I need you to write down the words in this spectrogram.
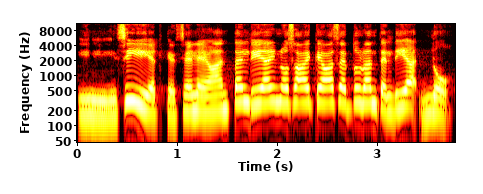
y sí, el que se levanta el día y no sabe qué va a hacer durante el día, no.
